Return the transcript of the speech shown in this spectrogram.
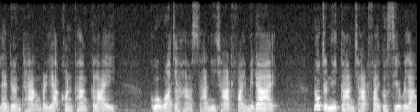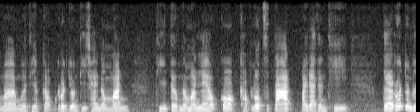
และเดินทางระยะค่อนข้างไกล กลัวว่าจะหาสถานีชาร์จไฟไม่ได้ นอกจากนี้การชาร์จไฟก็เสียเวลามาก เมื่อเทียบกับรถยนต์ที่ใช้น้ำมัน ที่เติมน้ำมันแล้วก็ขับรถสตาร์ทไปได้ทันที แต่รถยนต์ไฟ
